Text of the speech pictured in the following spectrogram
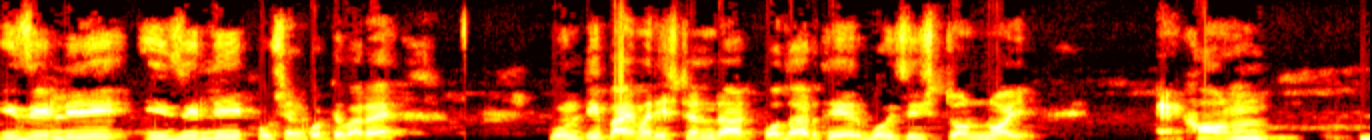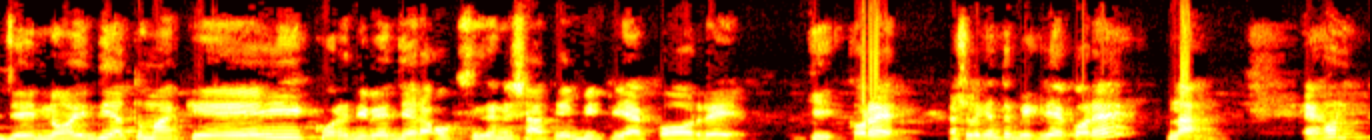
ইজিলি ইজিলি কোশ্চেন করতে পারে। কোনটি প্রাইমারি স্ট্যান্ডার্ড পদার্থের বৈশিষ্ট্য নয়? এখন যে নয় দিয়া তোমাকে করে দিবে যারা অক্সিজেনের সাথে বিক্রিয়া করে। কি, করে? আসলে কিন্তু বিক্রিয়া করে না। এখন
